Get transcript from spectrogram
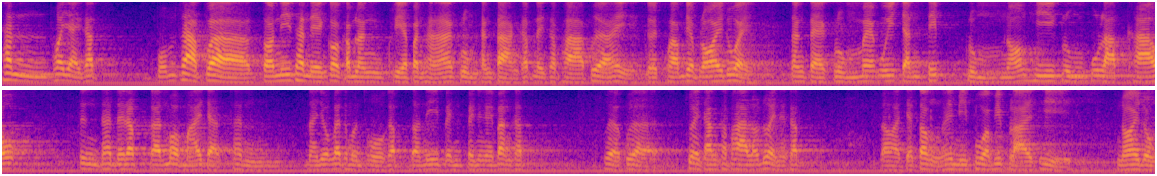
ท่านพ่อใหญ่ครับ ผมทราบว่าตอนนี้ท่านเองก็กำลังเคลียร์ปัญหากลุ่มต่างๆ ครับในสภาเพื่อให้เกิดความเรียบร้อยด้วย ตั้งแต่กลุ่มแม่อุ้ยจันทิพย์กลุ่มน้องฮี กลุ่มกุหลาบขาวซึ่งท่านได้รับการมอบหมายจากท่านนายกรัฐมนตรีครับ ตอนนี้เป็นเป็นยังไงบ้างครับ เพื่อเพื่อช่วยทางสภาเราด้วยนะครับ เราอาจจะต้องให้มีผู้อภิปรายที่น้อยลง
